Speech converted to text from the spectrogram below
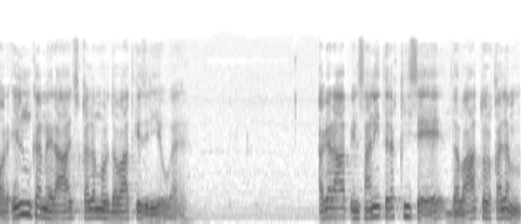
और इल्म का मेराज कलम और दवात के ज़रिए हुआ है। अगर आप इंसानी तरक्की से दवात और कलम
